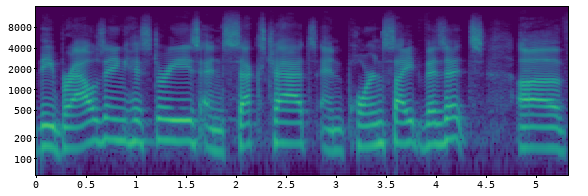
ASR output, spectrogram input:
the browsing histories and sex chats and porn site visits of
